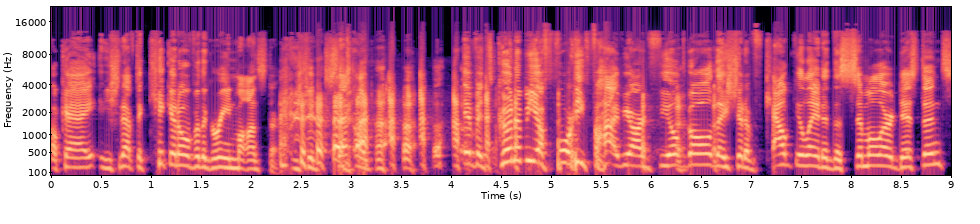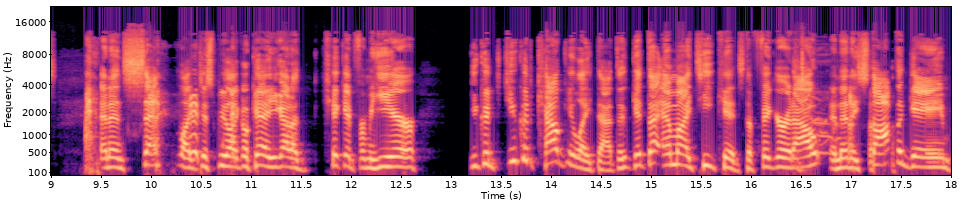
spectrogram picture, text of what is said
Okay, you should have to kick it over the green monster. You should set like if it's going to be a 45 yard field goal, they should have calculated the similar distance and then set like just be like, okay, you got to kick it from here. You could you could calculate that to get the MIT kids to figure it out, and then they stop the game,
